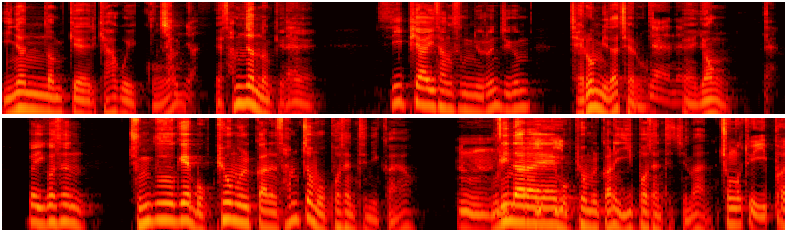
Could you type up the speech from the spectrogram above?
2년 넘게 이렇게 하고 있고 3년. 예, 3년 넘게 네. 예. CPI 상승률은 지금 제로입니다 제로 네, 네. 예, 0 네. 그러니까 이것은 중국의 목표 물가는 3.5%니까요 음, 우리나라의 이- 이- 목표 물가는 2%지만 중국도 2%로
